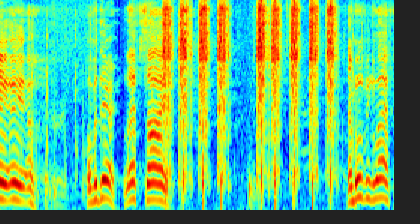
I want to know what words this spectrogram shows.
Hey, hey, uh, Over there, left side. They're moving left.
